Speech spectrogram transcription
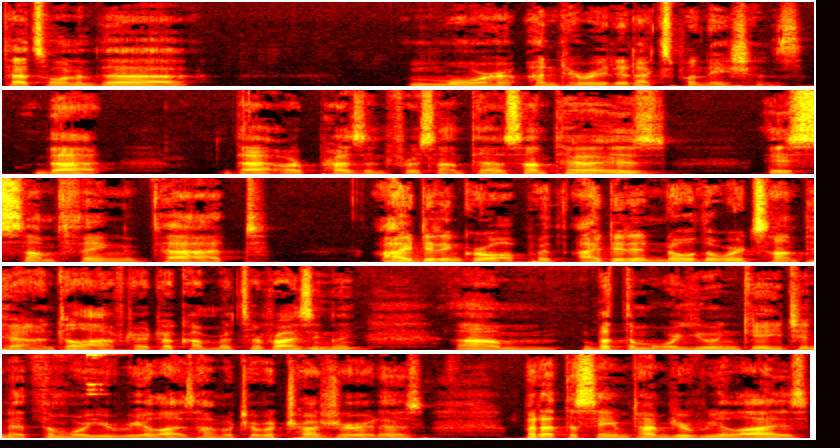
that's one of the more underrated explanations that that are present for Santhia. Santhia is is something that I didn't grow up with. I didn't know the word Santhia until after I took Amrit, surprisingly. Mm-hmm. Um, but the more you engage in it, the more you realize how much of a treasure it is. But at the same time, you realize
